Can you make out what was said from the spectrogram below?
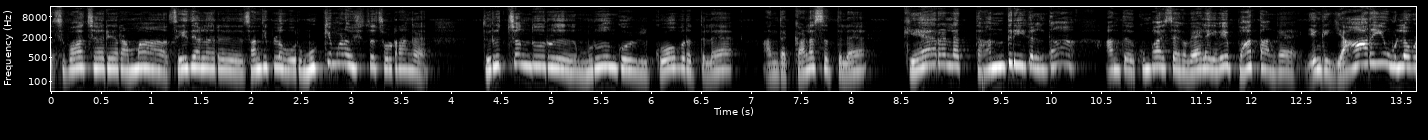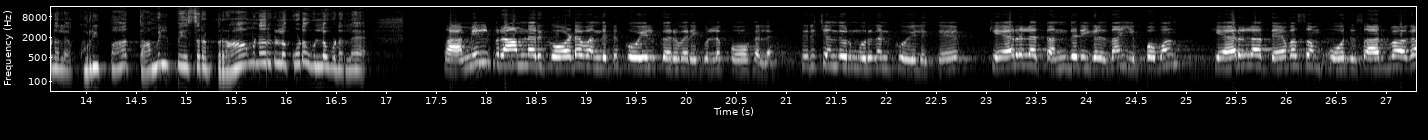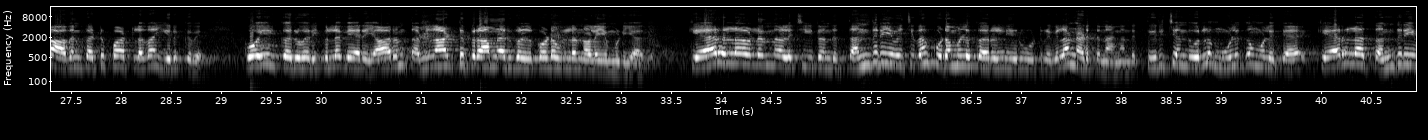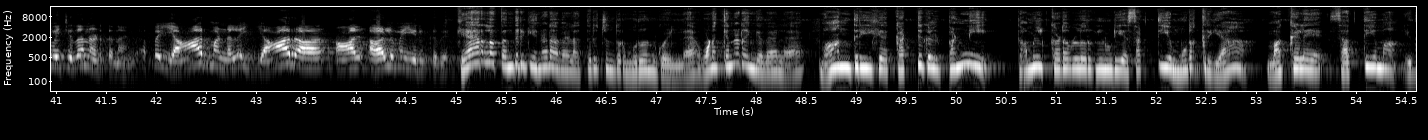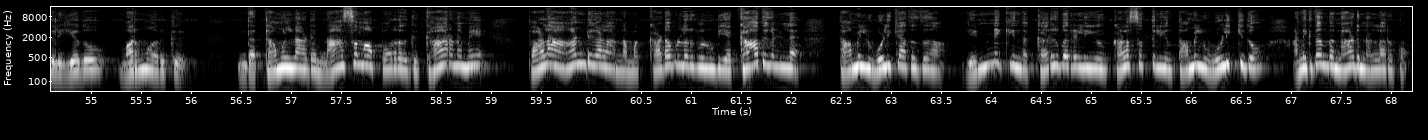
சிவாச்சாரியார் அம்மா செய்தியாளர் சந்திப்பில் ஒரு முக்கியமான விஷயத்த சொல்கிறாங்க திருச்செந்தூர் முருகன் கோவில் கோபுரத்தில் அந்த கலசத்தில் கேரள தந்திரிகள் தான் அந்த கும்பாபிஷேக வேலையவே பார்த்தாங்க. எங்கள் யாரையும் உள்ள விடலை. குறிப்பாக தமிழ் பேசுகிற பிராமணர்களை கூட உள்ள விடலை. தமிழ் பிராமணர்கோட வந்துட்டு கோயில் கருவறைக்குள்ளே போகலை. திருச்செந்தூர் முருகன் கோயிலுக்கு கேரள தந்திரிகள் தான் இப்போவும் கேரளா தேவசம் போர்டு சார்பாக அதன் கட்டுப்பாட்டில் தான் இருக்குது. கோயில் கருவறைக்குள்ளே வேறு யாரும் தமிழ்நாட்டு பிராமணர்கள் கூட உள்ளே நுழைய முடியாது. கேரளாவிலேருந்து அழைச்சிக்கிட்டு வந்த தந்திரியை வச்சு தான் குடமுழுக்கு அருள் நீர் ஊற்று விழா நடத்தினாங்க. அந்த திருச்செந்தூரில் முழுக்க முழுக்க கேரளா தந்திரியை வச்சு தான் நடத்தினாங்க. அப்போ யார் மண்ணில் யார் ஆ- ஆள் ஆளுமை இருக்குது? கேரளா தந்திரிக்கு என்னடா வேலை? திருச்செந்தூர் முருகன் கோயிலில்? உனக்கு என்னடா இங்கே வேலை? மாந்திரீக கட்டுகள் பண்ணி தமிழ் கடவுளர்களுடைய சக்தியை முடக்கிறியா? மக்களே சத்தியமா இதுல ஏதோ மர்மம் இருக்கு. இந்த தமிழ்நாடு நாசமா போறதுக்கு காரணமே பல ஆண்டுகளா நம்ம கடவுளர்களுடைய காதுகளில் தமிழ் ஒழிக்காதது தான் என்னைக்கு இந்த கருவறையிலையும் கலசத்திலையும் தமிழ் ஒழிக்குதோ அன்னைக்கு தான் இந்த நாடு நல்லா இருக்கும்.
